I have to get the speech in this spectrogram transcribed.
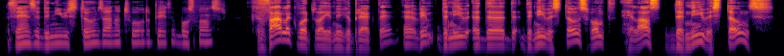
zijn ze de nieuwe Stones aan het worden, Peter Bosmans? Gevaarlijk wordt wat je nu gebruikt, hè, Wim. De, nieuwe, de, de, de nieuwe Stones, want helaas, de nieuwe Stones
